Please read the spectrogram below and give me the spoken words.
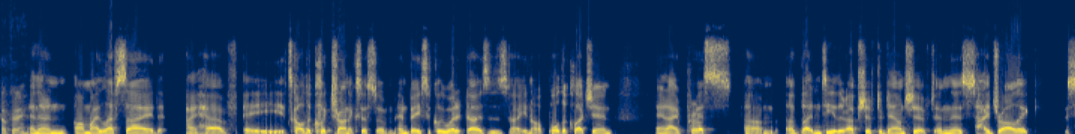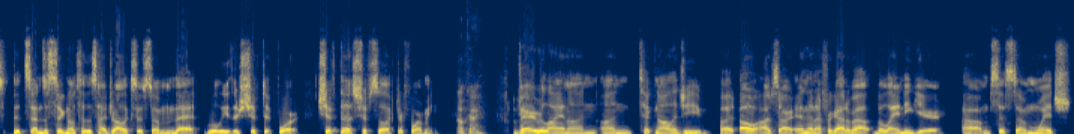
Okay. and then on my left side, I have a, it's called a Kliktronic system. And basically what it does is, uh, you know, pull the clutch in and I press um, a button to either upshift or downshift. And this hydraulic, that sends a signal to this hydraulic system that will either shift it for, shift the shift selector for me. Okay. Very reliant on, on technology, but, oh, I'm sorry. And then I forgot about the landing gear um, system, which,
